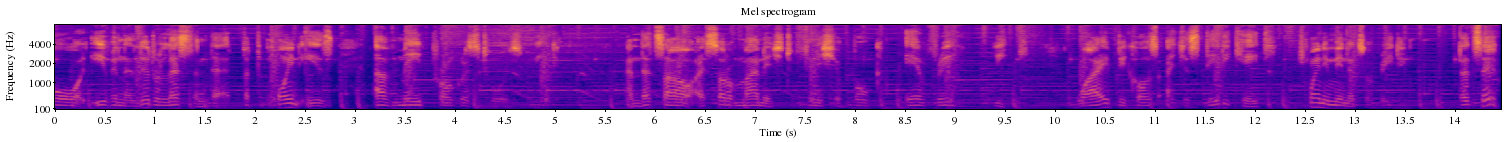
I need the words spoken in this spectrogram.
or even a little less than that. But the point is, I've made progress towards reading. And that's how I sort of managed to finish a book every week. Why? Because I just dedicate 20 minutes of reading. That's it.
